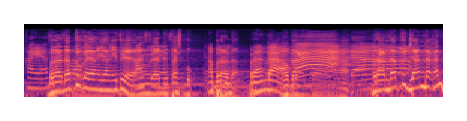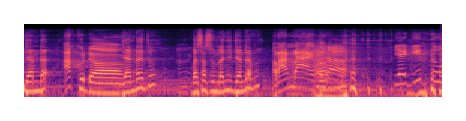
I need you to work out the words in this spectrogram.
kayak Berada tuh kayak yang, yang itu ya, yang di asli. Facebook. Apa beranda. tuh? Beranda. Oh, beranda. Beranda. Beranda tuh janda kan janda. Aku dong. Janda itu bahasa Sundanya janda apa? Randa itu. Ada. Ya gitu.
